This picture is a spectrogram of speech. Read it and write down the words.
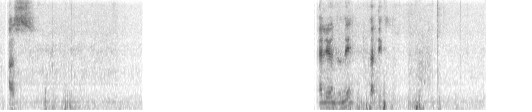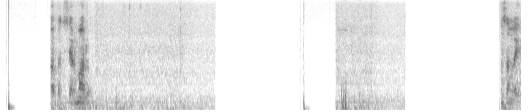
Prakash value ఎంత person like.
